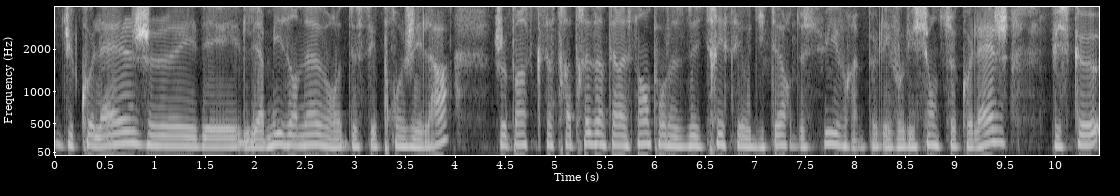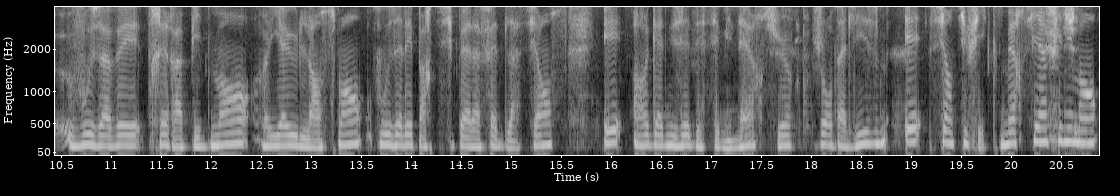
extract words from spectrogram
du collège et la mise en œuvre de ces projets-là. Je pense que ce sera très intéressant pour les auditrices et auditeurs de suivre un peu l'évolution de ce collège, puisque vous avez très rapidement, il y a eu le lancement, vous allez participer à la fête de la science et organiser des séminaires sur journalisme et scientifique. Merci infiniment.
